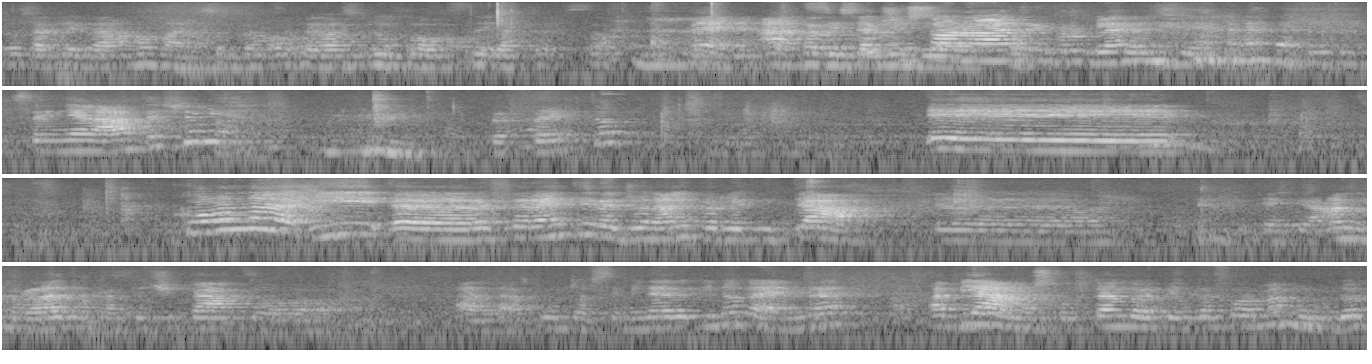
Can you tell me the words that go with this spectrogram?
lo sapevamo ma non sapeva solo posto e la persona. bene, anzi se ci sono altri problemi segnalateceli. Perfetto. E con i eh, referenti regionali per l'equità eh, che hanno tra l'altro partecipato al, appunto al seminario di novembre abbiamo, sfruttando la piattaforma Moodle,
